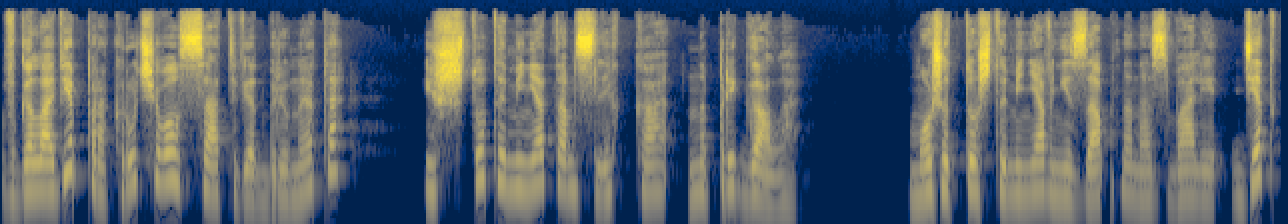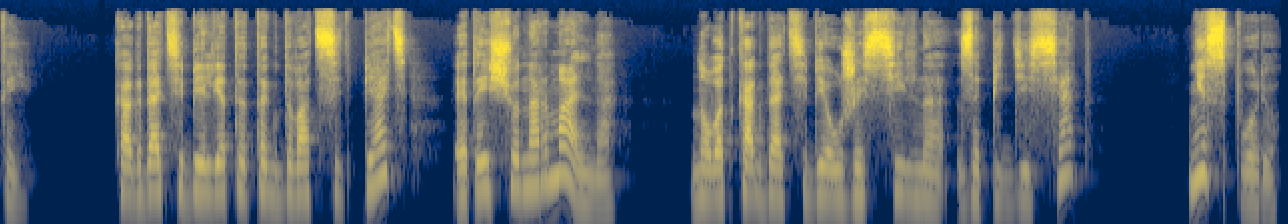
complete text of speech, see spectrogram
В голове прокручивался ответ брюнета, и что-то меня там слегка напрягало. Может, то, что меня внезапно назвали деткой? Когда тебе лет так двадцать пять, это еще нормально. Но вот когда тебе уже сильно за пятьдесят... Не спорю,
